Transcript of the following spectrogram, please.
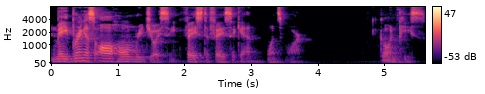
and may he bring us all home rejoicing, face to face again once more. Go in peace.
